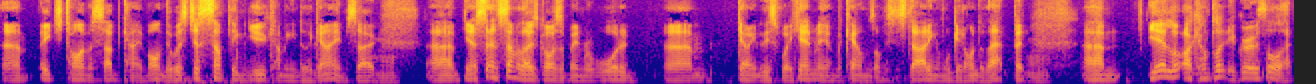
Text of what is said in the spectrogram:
um, each time a sub came on. There was just something new coming into the game. So, um, you know, and some of those guys have been rewarded um, going to this weekend. Man, McCalman's obviously starting, and we'll get onto that. But um, yeah, look, I completely agree with all that.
